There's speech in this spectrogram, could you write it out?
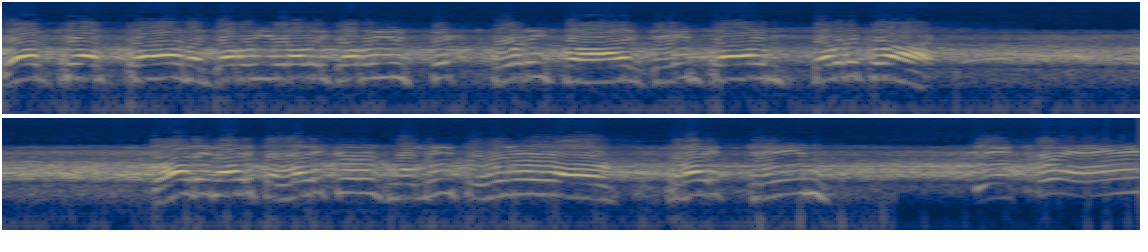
Broadcast time on WLEW 645. Game time 7 o'clock. Friday night, the Lakers will meet the winner of tonight's game between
